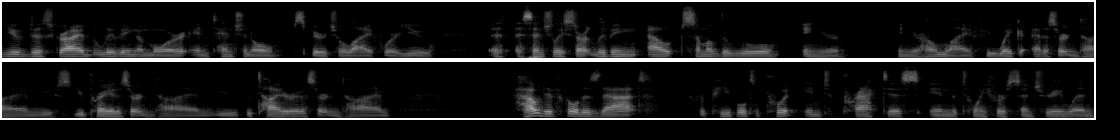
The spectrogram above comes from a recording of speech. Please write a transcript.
you've described living a more intentional spiritual life where you essentially start living out some of the rule in your in your home life. You wake at a certain time, you you pray at a certain time, you retire at a certain time. How difficult is that for people to put into practice in the 21st century when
